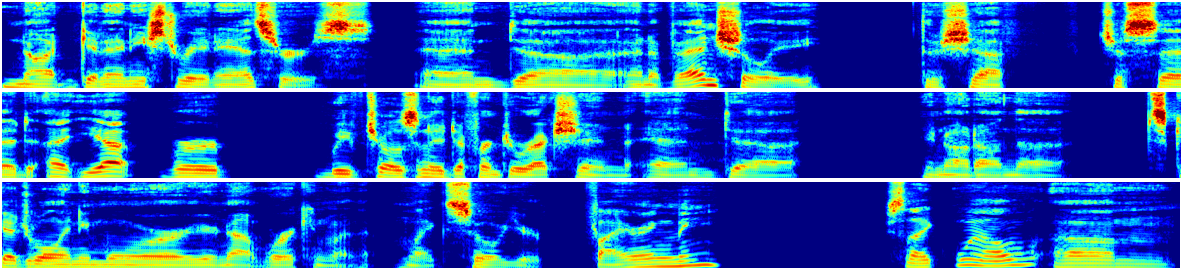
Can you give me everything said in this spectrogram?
not get any straight answers. And, uh, and eventually the chef just said, uh, yeah, we're, we've chosen a different direction and, uh, you're not on the schedule anymore. You're not working with it. I'm like, so you're firing me? It's like, well, um,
